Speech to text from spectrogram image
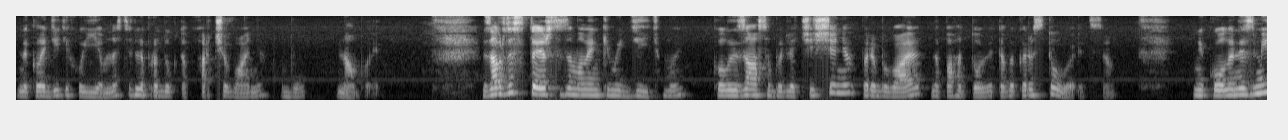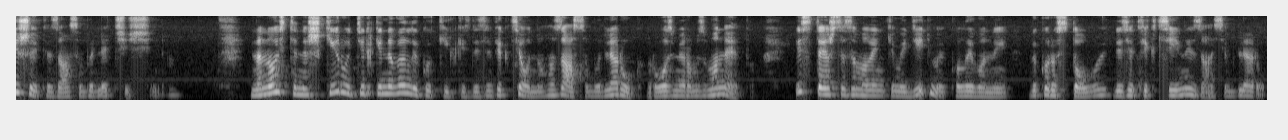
не кладіть їх у ємності для продуктів харчування або напоїв. Завжди стежте за маленькими дітьми, коли засоби для чищення перебувають на поготові та використовуються. Ніколи не змішуйте засоби для чищення. Наносьте на шкіру тільки невелику кількість дезінфекційного засобу для рук розміром з монету і стежте за маленькими дітьми, коли вони використовують дезінфекційний засіб для рук.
